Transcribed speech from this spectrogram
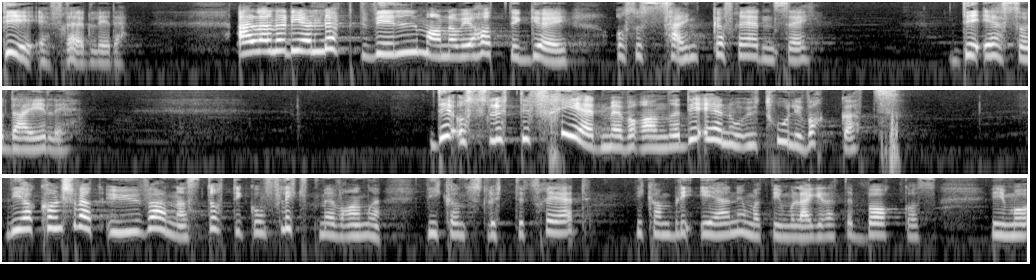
det er fredelig, det. Eller når de har løpt villmann og vi har hatt det gøy, og så senker freden seg. Det er så deilig. Det å slutte fred med hverandre, det er noe utrolig vakkert. Vi har kanskje vært uvenner, stått i konflikt med hverandre. Vi kan slutte fred. Vi kan bli enige om at vi må legge dette bak oss. Vi må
